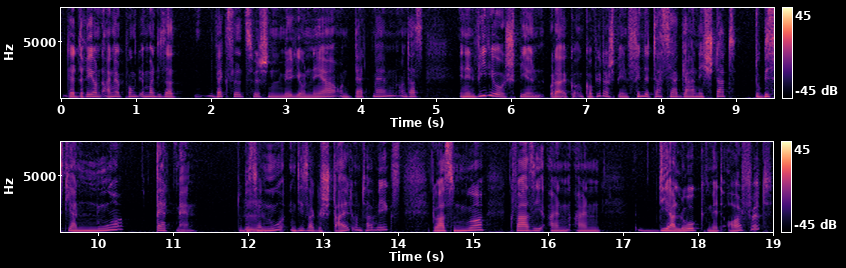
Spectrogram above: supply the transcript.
der Dreh- und Angelpunkt immer dieser Wechsel zwischen Millionär und Batman und das in den Videospielen oder Computerspielen findet das ja gar nicht statt. Du bist ja nur Batman. Du bist mhm. ja nur in dieser Gestalt unterwegs. Du hast nur quasi einen Dialog mit Alfred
